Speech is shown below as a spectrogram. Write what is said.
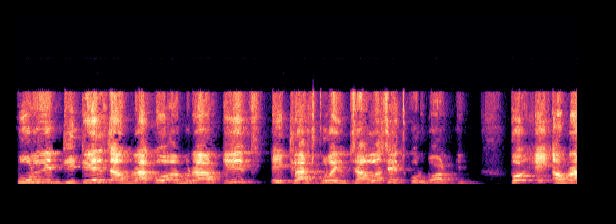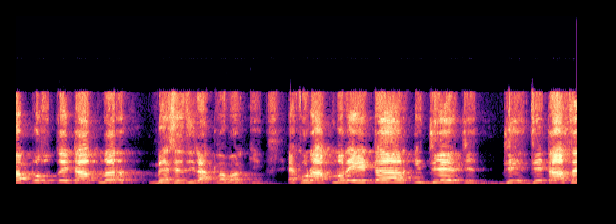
ফুললি ডিটেলস আমরা কো- আমরা আর কি এই ক্লাসগুলো ইনশাআল্লাহ শেষ করব আর কি। তো আমরা আপাতত এটা আপনার মেসেজই রাখলাম আর কি। এখন আপনার এটা আর কি যে যেটা আছে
